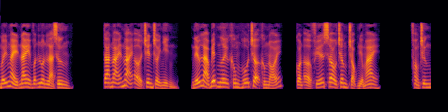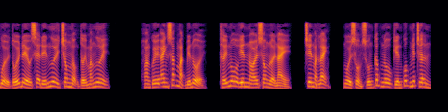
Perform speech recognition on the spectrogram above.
mấy ngày nay vẫn luôn là sưng. Ta mãi mãi ở trên trời nhìn, nếu là biết ngươi không hỗ trợ không nói, còn ở phía sau châm chọc niệm ai. Phòng trưng buổi tối đều sẽ đến ngươi trong ngộng tới mắng ngươi. Hoàng Quế Anh sắc mặt biến đổi, thấy Ngô Yên nói xong lời này, trên mặt lạnh, ngồi xổm xuống cấp Ngô Kiến Quốc miết chân.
